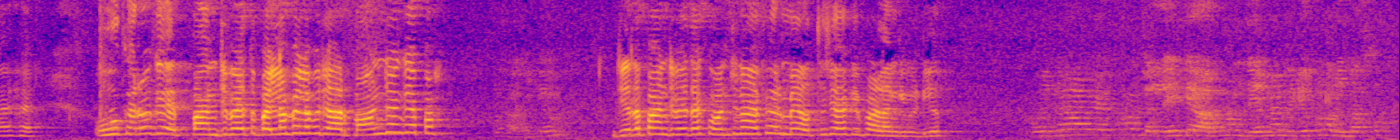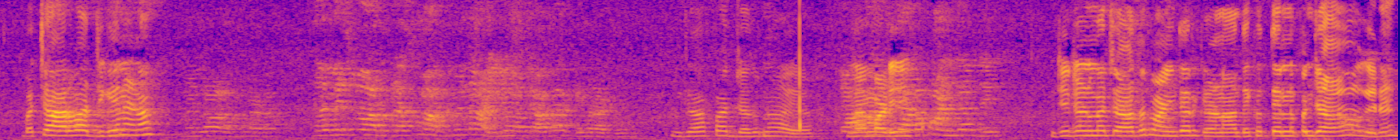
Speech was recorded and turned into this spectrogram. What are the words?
ਹਾਏ ਹਾਏ ਉਹ ਕਰੋਗੇ? 5 ਵਜੇ ਤੋਂ ਪਹਿਲਾਂ ਪਹਿਲਾਂ ਬਾਜ਼ਾਰ ਪਹੁੰਚ ਜਾਾਂਗੇ ਆਪਾਂ। ਜੇ ਤਾਂ 5 ਵਜੇ ਤੱਕ ਪਹੁੰਚਣਾ ਹੈ ਫਿਰ ਮੈਂ ਉੱਥੇ ਜਾ ਕੇ ਪਾ ਲਾਂਗੀ ਵੀਡੀਓ ਕੋਈ ਨਾ ਵੇਖੋ ਚੱਲੇ ਤਿਆਰ ਹੁੰਦੇ ਆ ਮੈਂ ਵੀਡੀਓ ਬਣਾਉਣੀ ਬਸ। ਬਸ 4 ਵੱਜ ਗਏ ਨੇ ਨਾ। ਮੈਂ ਲਾ ਲਾ ਫੜਾੜਾ ਨਾ ਮੇਰੇ ਸਵਾਰ ਡਰੈਸ ਮਾਰ ਕੇ ਮੈਂ ਨਹਾਈ ਆ ਚਾਹ ਕਰਕੇ ਫੜਾ ਦੂੰ ਜਾ ਭੱਜਾ ਤੂੰ ਨਾ ਆਇਆ ਮੈਂ ਮੜੀ ਚਾਹ ਪਾਣੀ ਧਰ ਦੇ। ਜਿਹਨਾਂ ਨੂੰ ਮੈਂ ਚਾਹ ਤਾਂ ਪਾਣੀ ਧਰ ਕੇ ਆਉਣਾ ਦੇਖੋ 3:50 ਹੋ ਗਏ ਨੇ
